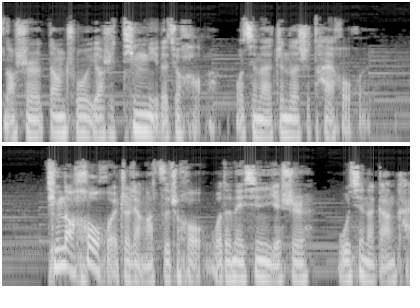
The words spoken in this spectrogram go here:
老师，当初要是听你的就好了，我现在真的是太后悔了。”听到“后悔”这两个字之后，我的内心也是无限的感慨，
